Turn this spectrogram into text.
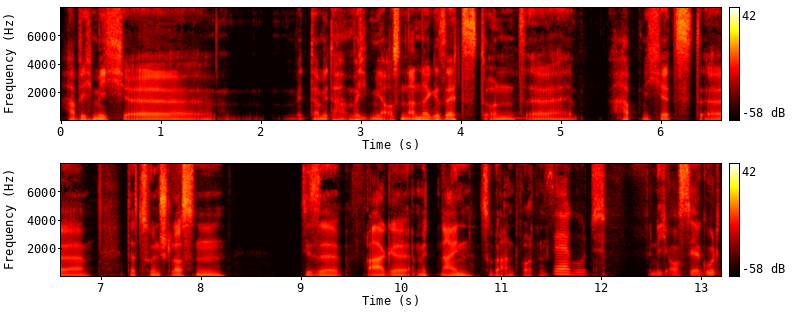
Habe ich mich äh, mit, damit habe ich mir auseinandergesetzt und Mhm. äh, habe mich jetzt äh, dazu entschlossen, diese Frage mit Nein zu beantworten. Sehr gut. Finde ich auch sehr gut.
